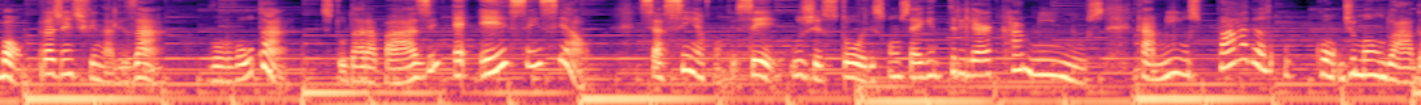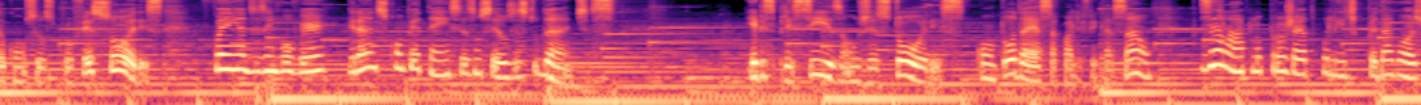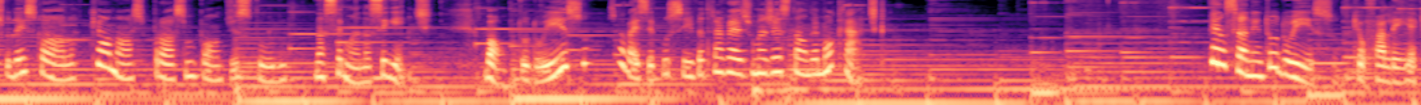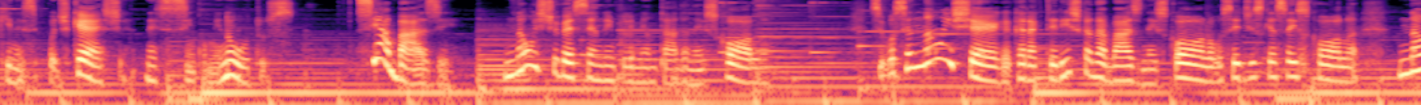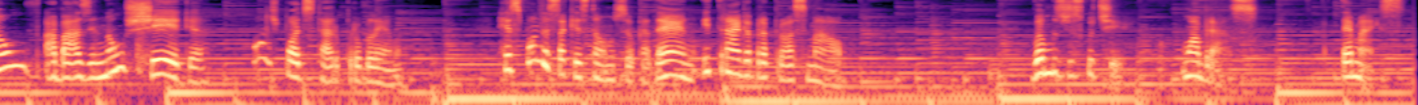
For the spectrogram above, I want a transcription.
Bom, para a gente finalizar, vou voltar. Estudar a base é essencial. Se assim acontecer, os gestores conseguem trilhar caminhos, caminhos para de mão dada com seus professores, venha desenvolver grandes competências nos seus estudantes. Eles precisam, os gestores, com toda essa qualificação, zelar pelo projeto político-pedagógico da escola, que é o nosso próximo ponto de estudo na semana seguinte. Bom, tudo isso só vai ser possível através de uma gestão democrática. Pensando em tudo isso que eu falei aqui nesse podcast, nesses cinco minutos, se a base não estiver sendo implementada na escola, se você não enxerga a característica da base na escola, você diz que essa escola não, a base não chega, onde pode estar o problema? Responda essa questão no seu caderno e traga para a próxima aula. Vamos discutir. Um abraço. Até mais.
